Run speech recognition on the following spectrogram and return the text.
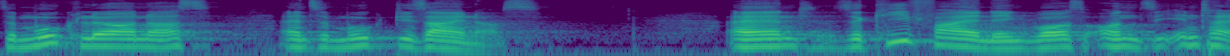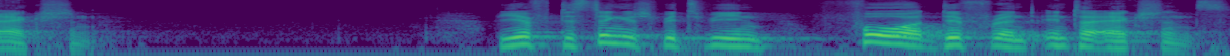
the MOOC learners and the MOOC designers. And the key finding was on the interaction. We have distinguished between four different interactions.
